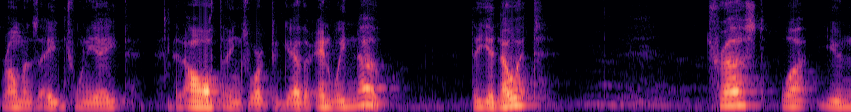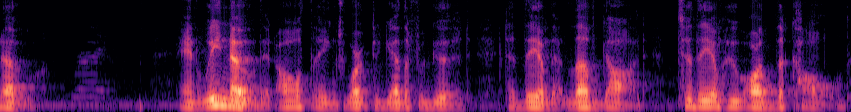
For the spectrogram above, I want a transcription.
Romans 8 and 28, that all things work together. And we know. Do you know it? Trust what you know. And we know that all things work together for good to them that love God, to them who are the called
